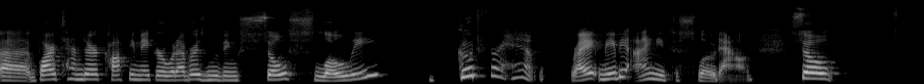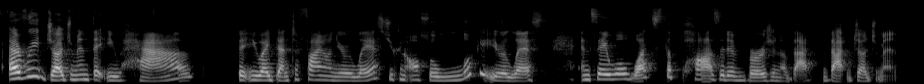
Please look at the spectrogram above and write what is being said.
uh, bartender, coffee maker, whatever is moving so slowly. Good for him, right? Maybe I need to slow down. So, every judgment that you have that you identify on your list, you can also look at your list and say, well, what's the positive version of that that judgment?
